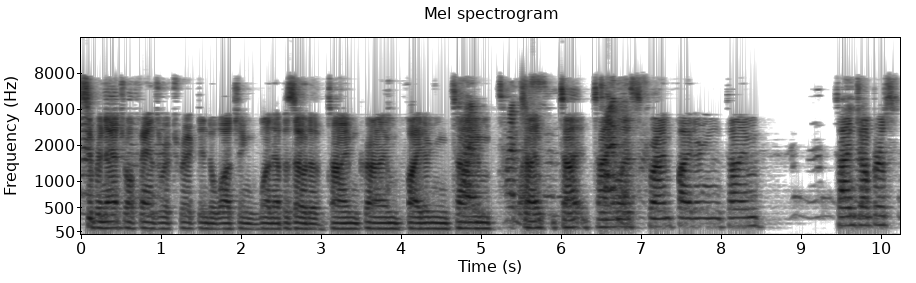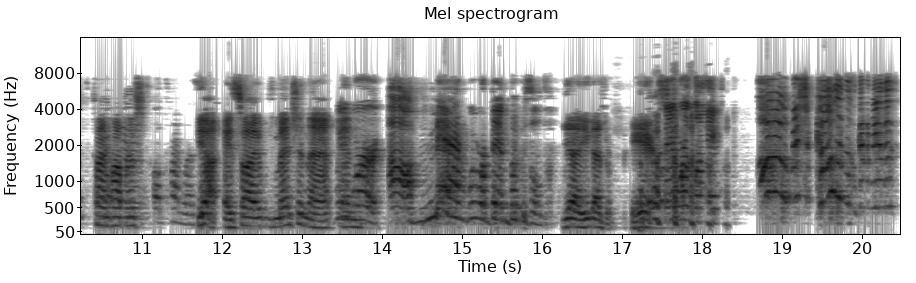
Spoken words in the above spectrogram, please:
Supernatural fans were tricked into watching one episode of Time Crime Fighting Time timeless. Time time timeless Timeless. crime fighting time time jumpers time hoppers. Timeless. Yeah, and so I mentioned that, We and were, oh man, we were bamboozled. yeah, you guys were pissed. They were like, oh, Misha Collins is gonna be in this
